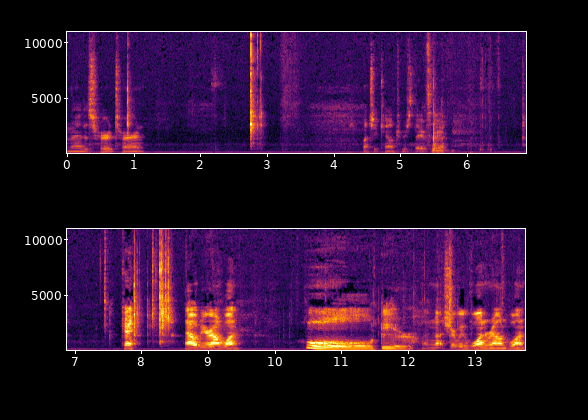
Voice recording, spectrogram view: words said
And that is her turn. Bunch of counters there for you. Okay, that would be round one. Oh, dear. I'm not sure we won round one.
